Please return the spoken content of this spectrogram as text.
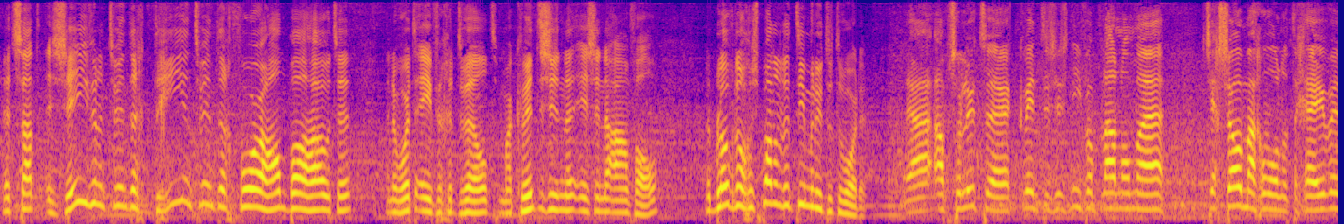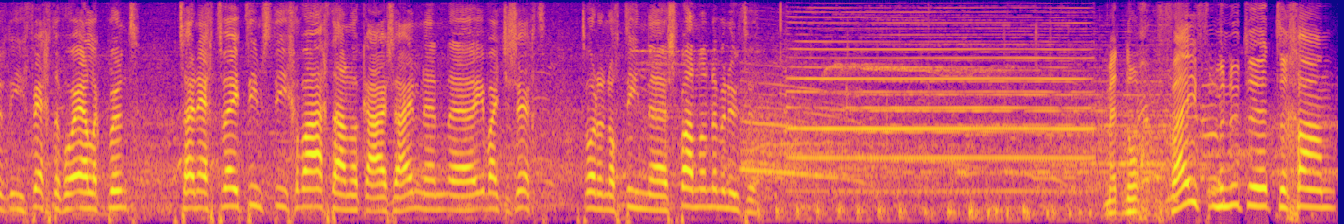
Het staat 27-23 voor Handbalhouten. En er wordt even gedweld, maar Quintus is in de, is in de aanval. Het belooft nog een spannende 10 minuten te worden. Ja, absoluut. Eh, Quintus is niet van plan om eh, zich zomaar gewonnen te geven. Die vechten voor elk punt. Het zijn echt twee teams die gewaagd aan elkaar zijn. En eh, wat je zegt, het worden nog 10 eh, spannende minuten. Met nog 5 minuten te gaan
